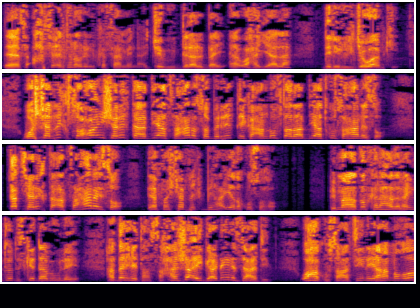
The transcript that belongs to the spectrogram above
ficilkan horeynu ka fahmaynaa jawdalaal baa waxa yaalla daliiluljawaabkii wa shariq soxo in sharikta haddii aad saxanayso biriqika candhuuftaada haddii aad ku saxanayso qad sharikta aad saxanayso dee fa shariq biha iyada ku soxo bimaana dadka la hadalhayntood iska daa buu leeyahy hadday xitaa saxasho ay gaadho inaad saxatid waxa ku saxadsiinaya ha noqdo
